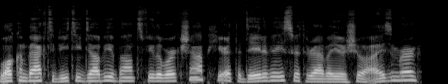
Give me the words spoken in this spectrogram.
Welcome back to BTW Ba'al Tefilah Workshop here at the database with Rabbi Yoshua Eisenberg,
